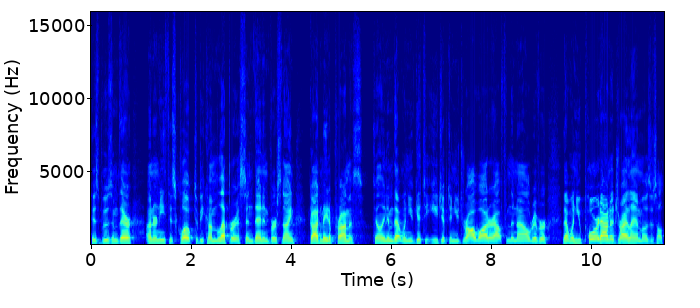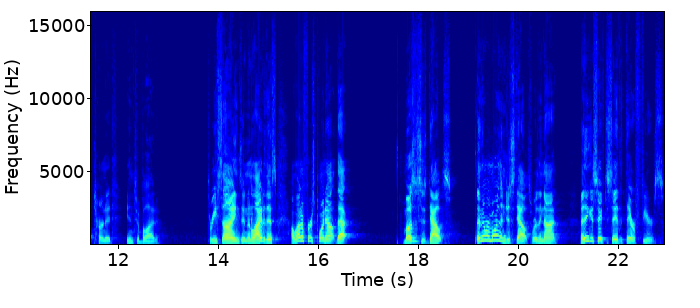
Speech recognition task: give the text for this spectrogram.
his bosom there underneath his cloak, to become leprous. And then in verse 9, God made a promise telling him that when you get to Egypt and you draw water out from the Nile River, that when you pour it on dry land, Moses, I'll turn it into blood. Three signs. And in light of this, I want to first point out that Moses' doubts, and there were more than just doubts, were they not? I think it's safe to say that they are fears.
